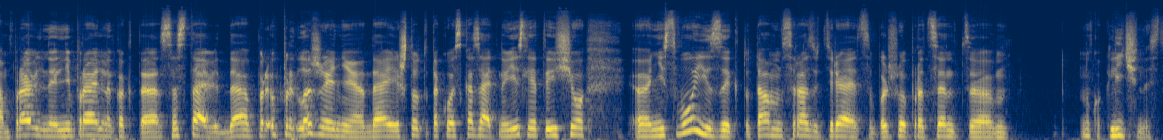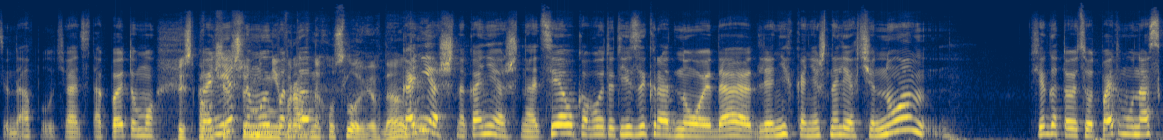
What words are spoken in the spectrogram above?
там правильно или неправильно как-то составить, да, предложение, да, и что-то такое сказать. Но если это еще э, не свой язык, то там сразу теряется большой процент э, ну, как личности, да, получается так. Поэтому, То есть, конечно, мы не подго... в равных условиях, да? Конечно, конечно. Те, у кого этот язык родной, да, для них, конечно, легче. Но все готовятся. Вот поэтому у нас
